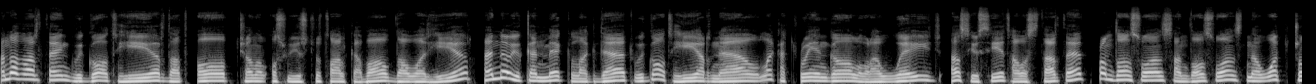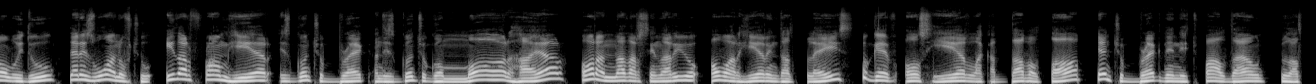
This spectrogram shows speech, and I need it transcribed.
Another thing we got here that up channel also used to talk about that one here. And now you can make like that. We got here now like a triangle or a wedge as you see it how it started from those ones and those ones. Now what shall we do? There is one of two. Either from here is going to break and is going to go more higher or another scenario over here in that place to give us here like a double top. And to break then it fall down to that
